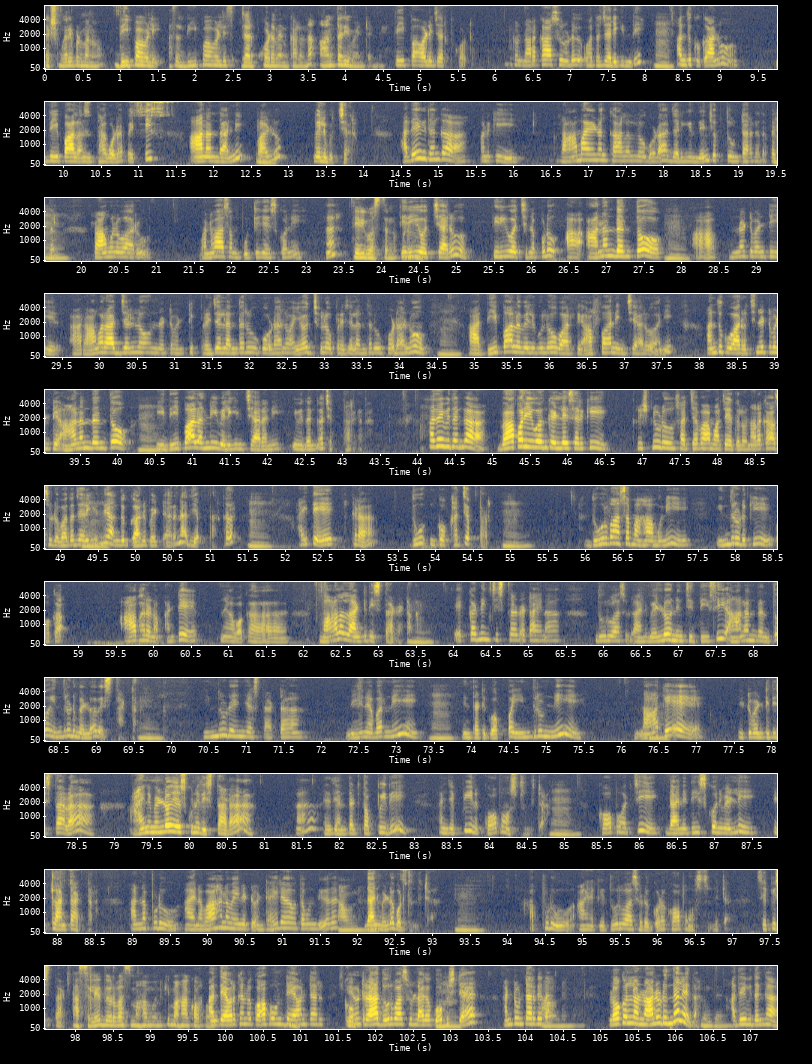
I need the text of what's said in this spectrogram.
లక్ష్మి గారు ఇప్పుడు మనం దీపావళి అసలు దీపావళి జరుపుకోవడం వెనకాల ఉన్న ఆంతర్యం ఏంటండి? దీపావళి జరుపుకోవటం. ఇప్పుడు నరకాసురుడు వధ జరిగింది. అందుకు గాను దీపాలంతా కూడా పెట్టి ఆనందాన్ని వాళ్ళు వెలుబుచ్చారు. అదేవిధంగా మనకి రామాయణం కాలంలో కూడా జరిగింది అని చెప్తూ ఉంటారు కదా పెద్దలు. రాముల వారు వనవాసం పూర్తి చేసుకొని తిరిగి వస్తున్నప్పుడు. తిరిగి వచ్చారు. తిరిగి వచ్చినప్పుడు ఆ ఆనందంతో ఆ ఉన్నటువంటి ఆ రామరాజ్యంలో ఉన్నటువంటి ప్రజలందరూ కూడాను అయోధ్యలో ప్రజలందరూ కూడాను ఆ దీపాల వెలుగులో వారిని ఆహ్వానించారు అని అందుకు వారు వచ్చినటువంటి ఆనందంతో ఈ దీపాలన్నీ వెలిగించారని ఈ విధంగా చెప్తారు కదా. అదేవిధంగా ద్వాపర యుగంకి వెళ్ళేసరికి కృష్ణుడు సత్యభామ చేతిలో నరకాసుడు వధ జరిగింది అందుకు గాను పెట్టారని అది చెప్తారు కదా. అయితే ఇక్కడ దూ ఇంకొక కథ చెప్తారు. దూర్వాస మహాముని ఇంద్రుడికి ఒక ఆభరణం అంటే ఒక మాల లాంటిది ఇస్తాడట. ఎక్కడి నుంచి ఇస్తాడట ఆయన? దూర్వాసుడు. ఆయన మెళ్ళో నుంచి తీసి ఆనందంతో ఇంద్రుడి మెళ్ళో వేస్తాడట. ఇంద్రుడు ఏం చేస్తాడట? నేనెవరిని? ఇంతటి గొప్ప ఇంద్రుణ్ణి నాకే ఇటువంటిది ఇస్తాడా? ఆయన మెళ్ళో చేసుకునేది ఇస్తాడా? ఇది ఎంతటి తప్పు ఇది? అని చెప్పి ఈయన కోపం వస్తుందిట. కోపం వచ్చి దాన్ని తీసుకొని వెళ్ళి ఇట్లా అంటాడట. అన్నప్పుడు ఆయన వాహనమైనటువంటి ఐరావతం ఉంది కదా దాని ఉమ్, అప్పుడు ఆయనకి దూర్వాసుడికి కూడా కోపం వస్తుందిట. శపిస్తాడు అసలే దుర్వాస మహామునికి మహాకోపం. అంత ఎవరికైనా కోపం ఉంటే ఏమంటారు. ఏమిట్రా? దూర్వాసుడు లాగా కోపిస్తే అంటుంటారు కదా. లోకంలో నానుడు ఉందా? లేదా? అదేవిధంగా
